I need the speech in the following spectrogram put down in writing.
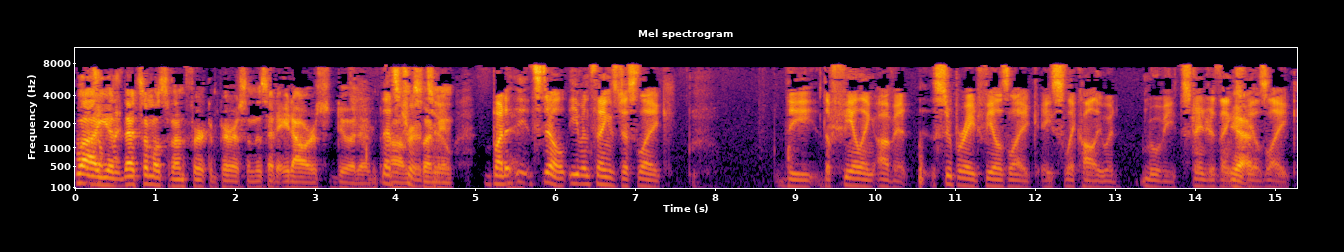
Well, It's a- yeah, that's almost an unfair comparison. This had eight hours to do it in. That's Um, true so, I too. mean, but it, it's still even things just like the the feeling of it. Super 8 feels like a slick Hollywood movie. Stranger Things Yeah. feels like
